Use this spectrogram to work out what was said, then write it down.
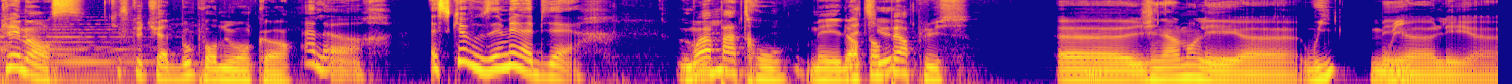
Clémence, qu'est-ce que tu as de beau pour nous encore? Alors, est-ce que vous aimez la bière? Moi, Oui. pas trop, mais leur tempère plus. Euh, généralement, les. euh, oui, mais Oui. euh, les, euh,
